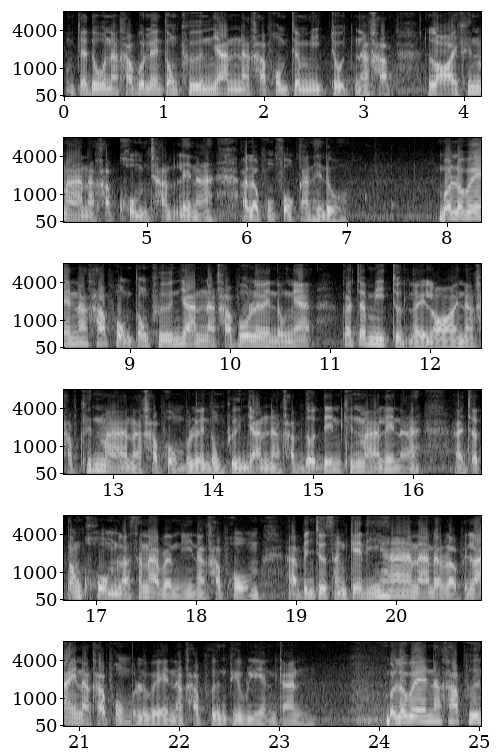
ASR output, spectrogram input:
ผมจะดูนะครับบริเวณตรงพื้นยันนะครับ ผมจะมีจุดนะครับลอยขึ้นมานะครับ คมชัดเลยนะเดี๋ยวผมโฟกัสให้ดู บริเวณนะครับผมตรงพื้นยันนะครับบริเวณตรงเนี้ยก็จะมีจุดลอยๆนะครับขึ้นมานะครับผมบริเวณตรงพื้นยันนะครับ โดดเด่นขึ้นมาเลยนะ อาจจะต้องคมลักษณะแบบนี้นะครับผมอ่าเป็นจุดสังเกตที่ 5 นะเดี๋ยวเราไปไล่นะครับผมบริเวณนะครับพื้นผิวเหรียญกัน บริเวณนะครับพื้น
